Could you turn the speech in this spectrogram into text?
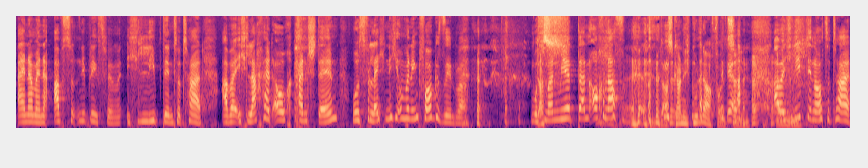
einer meiner absoluten Lieblingsfilme. Ich liebe den total. Aber ich lache halt auch an Stellen, wo es vielleicht nicht unbedingt vorgesehen war. Muss Das- man mir dann auch lassen. Das kann ich gut nachvollziehen. Aber ich liebe den auch total.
